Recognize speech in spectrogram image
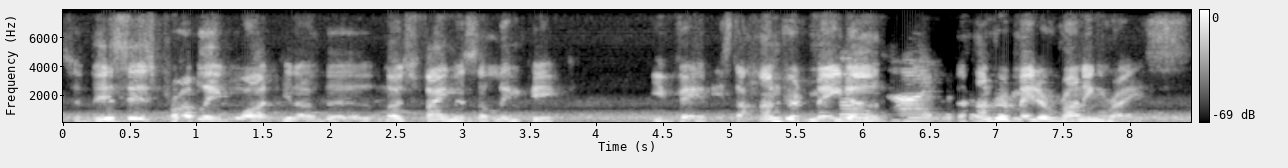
so this is probably what you know the most famous Olympic event. It's the hundred meter, the hundred meter running race.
